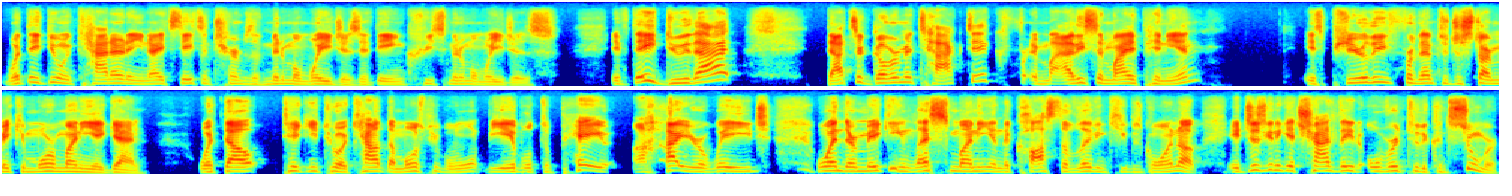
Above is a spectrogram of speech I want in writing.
what they do in Canada and the United States in terms of minimum wages, if they increase minimum wages. If they do that, that's a government tactic, for, at least in my opinion, is purely for them to just start making more money again without taking into account that most people won't be able to pay a higher wage when they're making less money and the cost of living keeps going up. It's just going to get translated over to the consumer.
